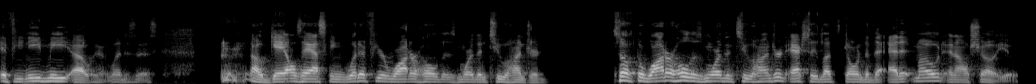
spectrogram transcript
if you need me, oh, what is this? oh, Gail's asking, what if your water hold is more than 200? So if the water hold is more than 200, actually, let's go into the edit mode and I'll show you.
